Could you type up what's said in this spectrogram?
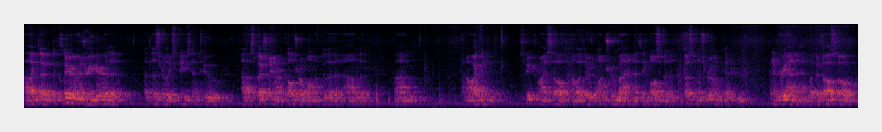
I like the, the clear imagery here that, that this really speaks into uh, especially in our cultural moment we live in now. That um, I know I can speak for myself to know that there's one true vine. I think most of us in this room can can agree on that. But there's also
